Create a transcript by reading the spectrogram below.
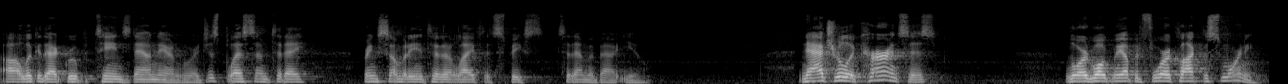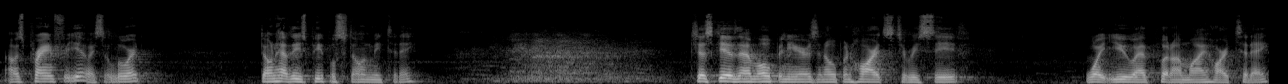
Oh, look at that group of teens down there, Lord. Just bless them today. Bring somebody into their life that speaks to them about you. Natural occurrences. Lord woke me up at 4 o'clock this morning. I was praying for you. I said, Lord, don't have these people stone me today. Just give them open ears and open hearts to receive what you have put on my heart today.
